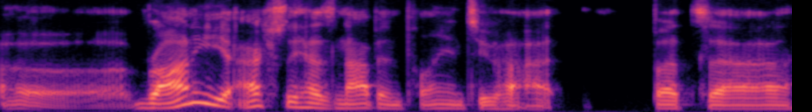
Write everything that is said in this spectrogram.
Uh, Ronnie actually has not been playing too hot, but uh,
